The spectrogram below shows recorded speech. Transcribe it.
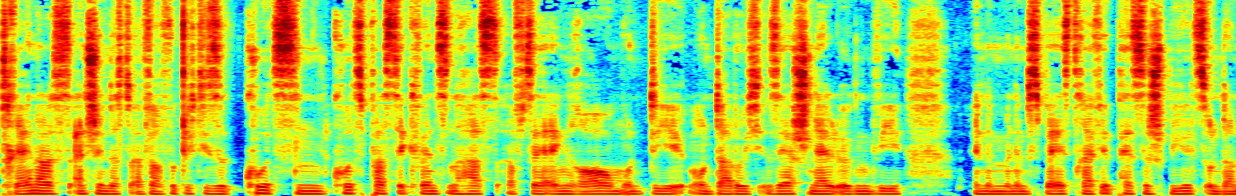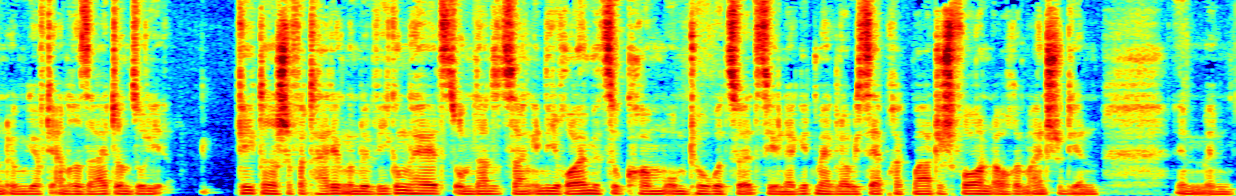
Trainer das einstehen, dass du einfach wirklich diese kurzen Kurzpasssequenzen hast auf sehr engen Raum und die und dadurch sehr schnell irgendwie in einem, in einem Space drei, vier Pässe spielst und dann irgendwie auf die andere Seite und so die gegnerische Verteidigung in Bewegung hältst, um dann sozusagen in die Räume zu kommen, um Tore zu erzielen. Da geht man, glaube ich, sehr pragmatisch vor und auch im Einstudieren, im, im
